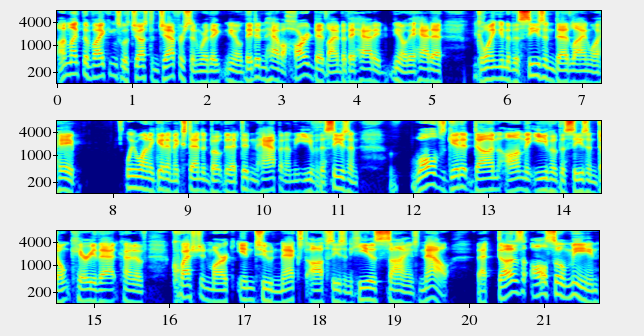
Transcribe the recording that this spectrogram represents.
Unlike the Vikings with Justin Jefferson, where they, you know, they didn't have a hard deadline, but they had a, you know, they had a going into the season deadline. Well, hey, we want to get him extended, but that didn't happen on the eve of the season. Wolves get it done on the eve of the season. Don't carry that kind of question mark into next offseason. He is signed. Now, that does also mean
